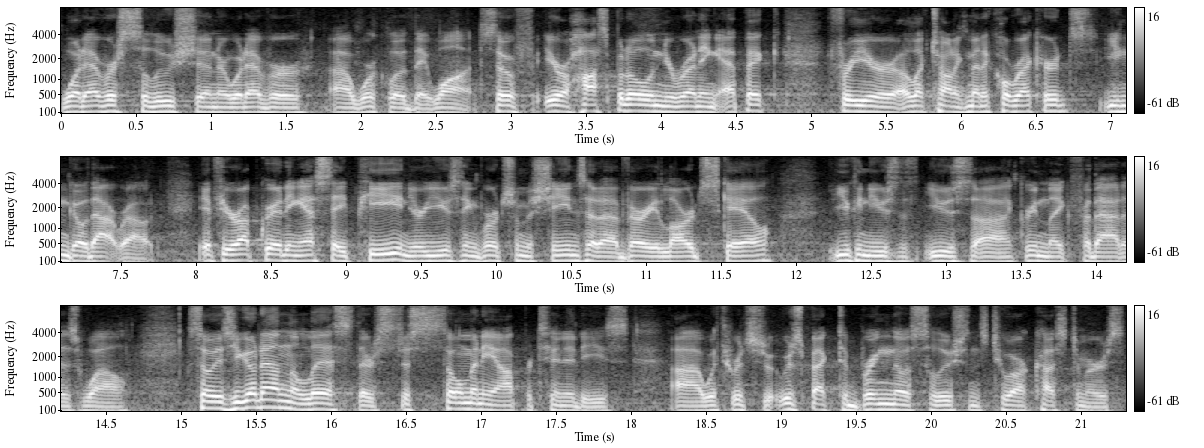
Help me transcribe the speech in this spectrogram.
whatever solution or whatever uh, workload they want. So if you're a hospital and you're running Epic for your electronic medical records, you can go that route. If you're upgrading SAP and you're using virtual machines at a very large scale, you can use, use uh, GreenLake for that as well. So as you go down the list, there's just so many opportunities uh, with respect to bring those solutions to our customers.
